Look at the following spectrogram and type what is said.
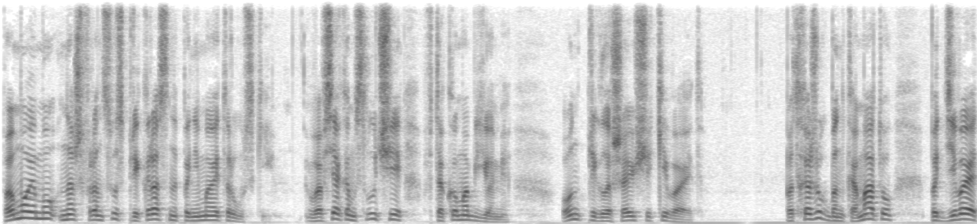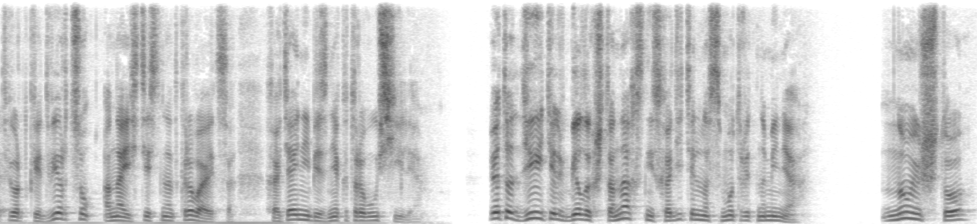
По-моему, наш француз прекрасно понимает русский. Во всяком случае, в таком объеме. Он приглашающе кивает. Подхожу к банкомату, поддеваю отверткой дверцу, она, естественно, открывается, хотя и не без некоторого усилия. Этот деятель в белых штанах снисходительно смотрит на меня. Ну и что?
